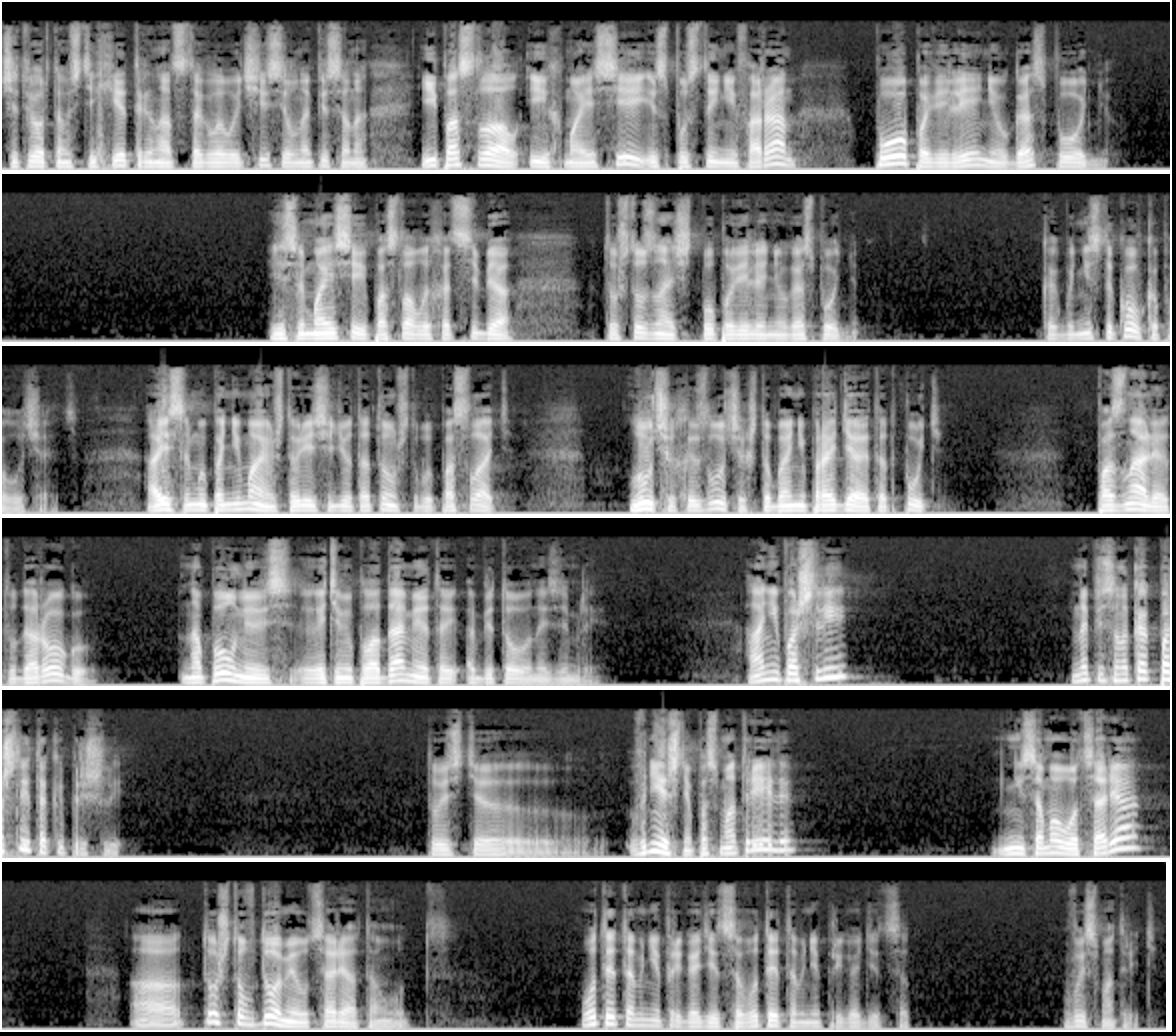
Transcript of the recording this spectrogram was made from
4 стихе 13 главы чисел написано, «И послал их Моисей из пустыни Фаран по повелению Господню». Если Моисей послал их от себя, то что значит по повелению Господню? Как бы нестыковка получается. А если мы понимаем, что речь идет о том, чтобы послать лучших из лучших, чтобы они, пройдя этот путь, познали эту дорогу, наполнились этими плодами этой обетованной земли. А они пошли, написано, как пошли, так и пришли. То есть, э, внешне посмотрели, не самого царя, а то, что в доме у царя там вот. Вот это мне пригодится, вот это мне пригодится. Вы смотрите,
